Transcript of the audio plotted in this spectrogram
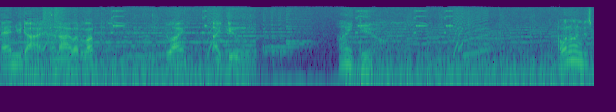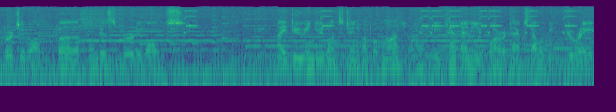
And you died, and I level up. Do I? I do. I do. I wonder when this bird evolves. Well, when this bird evolves. I do indeed want to change my Pokemon. I hope he can any water attacks. That would be great.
